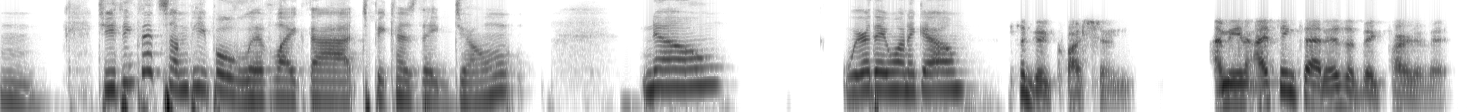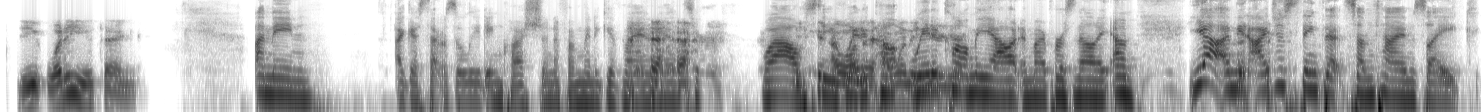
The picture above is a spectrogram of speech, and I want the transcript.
Mm. Do you think that some people live like that because they don't know where they want to go? It's a good question. I mean, I think that is a big part of it. Do you, what do you think? I mean, I guess that was a leading question. If I'm going to give my own answer, wow, Steve, way wanna- to call, way to call your- me out in my personality. Um, yeah, I mean, I just think that sometimes, like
